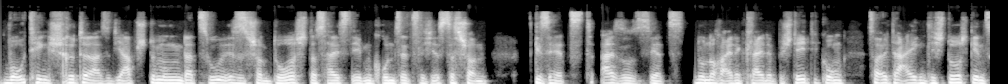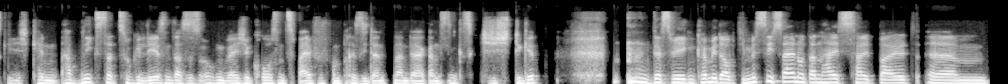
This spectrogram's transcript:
Voting-Schritte, also die Abstimmungen dazu, ist es schon durch. Das heißt eben grundsätzlich ist das schon gesetzt. Also ist jetzt nur noch eine kleine Bestätigung. Sollte eigentlich durchgehen. Ich habe nichts dazu gelesen, dass es irgendwelche großen Zweifel vom Präsidenten an der ganzen Geschichte gibt. Deswegen können wir da optimistisch sein und dann heißt es halt bald ähm,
